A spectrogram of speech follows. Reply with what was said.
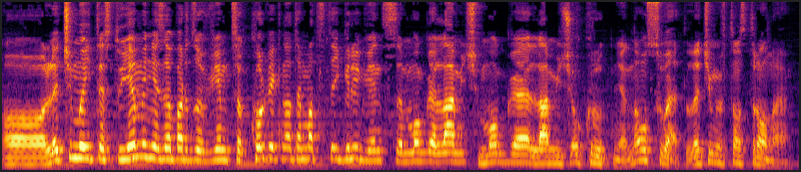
o, lecimy i testujemy, nie za bardzo wiem cokolwiek na temat tej gry, więc mogę lamić, mogę lamić okrutnie. No sweat, lecimy w tą stronę.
